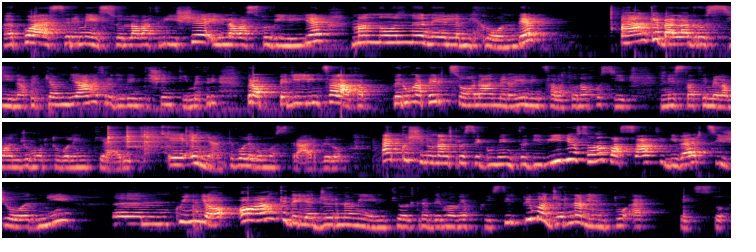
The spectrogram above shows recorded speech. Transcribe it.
eh, può essere messo in lavatrice in lavastoviglie ma non nel microonde è anche bella grossina perché ha un diametro di 20 cm, però per l'insalata, per una persona, almeno io un'insalatona così, in estate me la mangio molto volentieri. E, e niente, volevo mostrarvelo. Eccoci in un altro segmento di video, sono passati diversi giorni, ehm, quindi ho, ho anche degli aggiornamenti oltre a dei nuovi acquisti. Il primo aggiornamento è questo.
